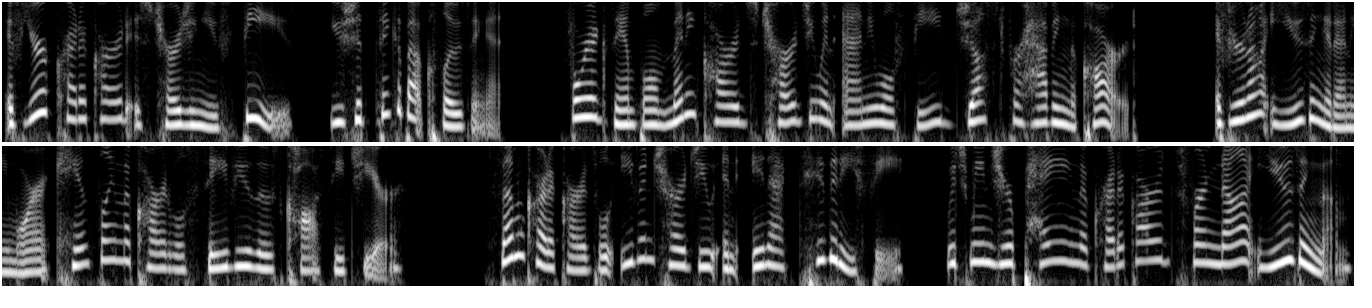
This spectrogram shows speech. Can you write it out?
If your credit card is charging you fees, you should think about closing it. For example, many cards charge you an annual fee just for having the card. If you're not using it anymore, canceling the card will save you those costs each year. Some credit cards will even charge you an inactivity fee, which means you're paying the credit cards for not using them.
